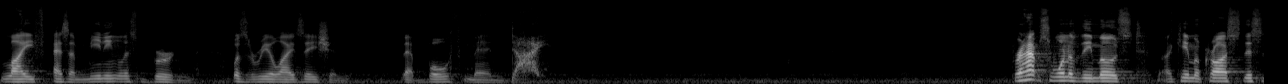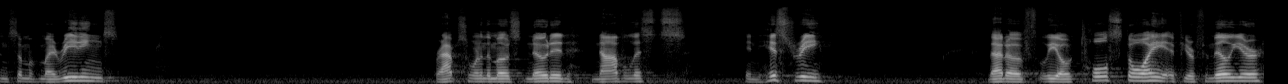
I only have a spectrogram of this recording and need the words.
life as a meaningless burden was the realization that both men die. Perhaps one of the most, I came across this in some of my readings, perhaps one of the most noted novelists in history, that of Leo Tolstoy, if you're familiar,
